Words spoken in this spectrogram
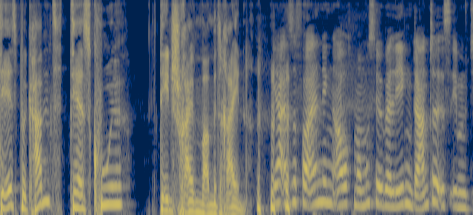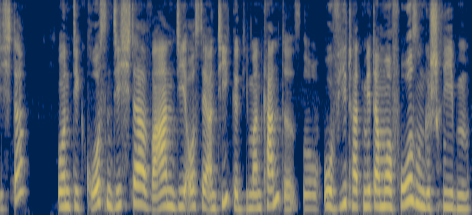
der ist bekannt, der ist cool, den schreiben wir mit rein. Ja, also vor allen Dingen auch, man muss ja überlegen, Dante ist eben Dichter. Und die großen Dichter waren die aus der Antike, die man kannte. So, Ovid hat Metamorphosen geschrieben.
